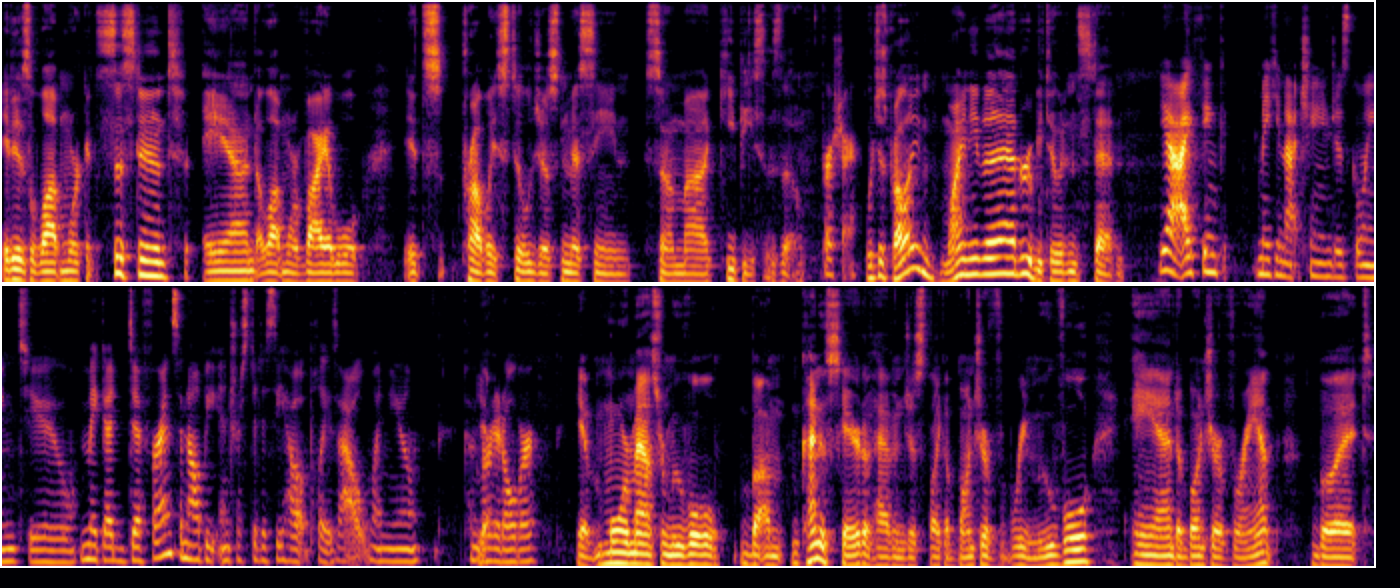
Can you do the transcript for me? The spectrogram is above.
it is a lot more consistent and a lot more viable. It's probably still just missing some uh, key pieces, though. For sure. Which is probably why I need to add Ruby to it instead. Yeah, I think making that change is going to make a difference, and I'll be interested to see how it plays out when you convert yeah. it over. Yeah, more mass removal, but I'm, I'm kind of scared of having just like a bunch of removal and a bunch of ramp, but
